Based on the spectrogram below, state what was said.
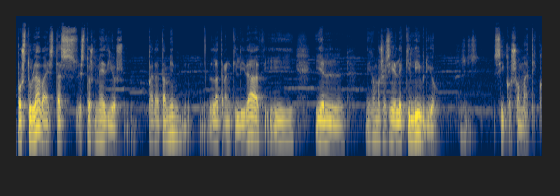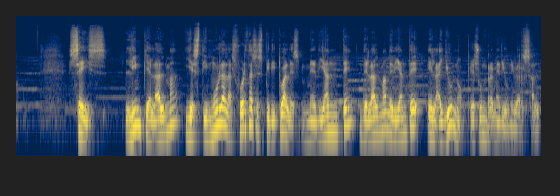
postulaba estas, estos medios para también la tranquilidad y, y el, digamos así, el equilibrio psicosomático. 6. limpia el alma y estimula las fuerzas espirituales mediante del alma mediante el ayuno, que es un remedio universal.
